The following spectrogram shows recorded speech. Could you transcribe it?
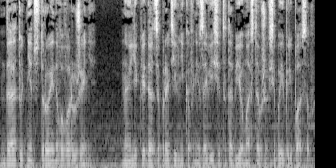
Да, тут нет встроенного вооружения, но и ликвидация противников не зависит от объема оставшихся боеприпасов.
